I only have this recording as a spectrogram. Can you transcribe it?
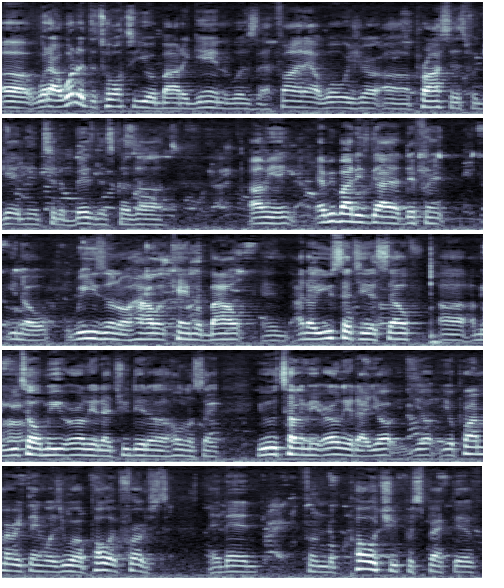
uh, what I wanted to talk to you about again was to find out what was your uh, process for getting into the business because uh, I mean everybody's got a different you know reason or how it came about. And I know you said to yourself, uh, I mean you told me earlier that you did a hold on a second. You were telling me earlier that your your your primary thing was you were a poet first, and then from the poetry perspective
